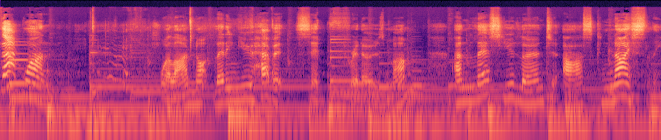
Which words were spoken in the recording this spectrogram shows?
that one. Well, I'm not letting you have it, said Fredo's mum, unless you learn to ask nicely.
